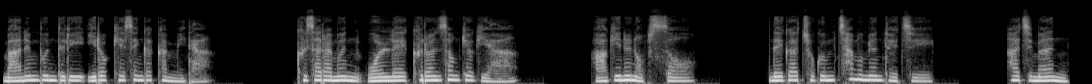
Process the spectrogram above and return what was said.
많은 분들이 이렇게 생각합니다. 그 사람은 원래 그런 성격이야. 악의는 없어. 내가 조금 참으면 되지. 하지만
